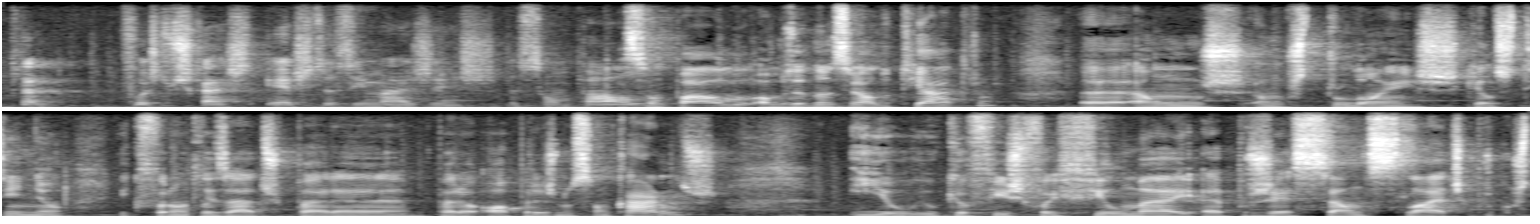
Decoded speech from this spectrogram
Portanto, foste buscar estas imagens a São Paulo. A São Paulo, ao Museu Nacional do Teatro, uh, há, uns, há uns telões que eles tinham e que foram utilizados para, para óperas no São Carlos e eu, o que eu fiz foi filmei a projeção de slides porque os,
